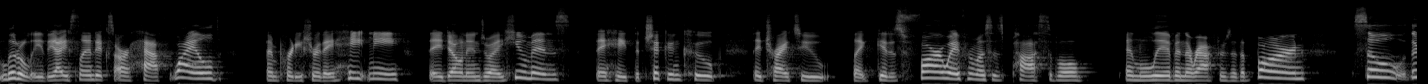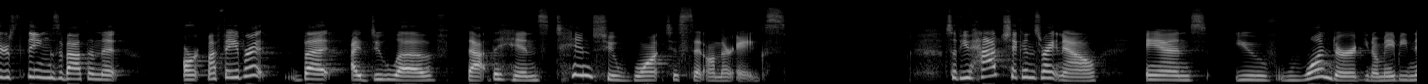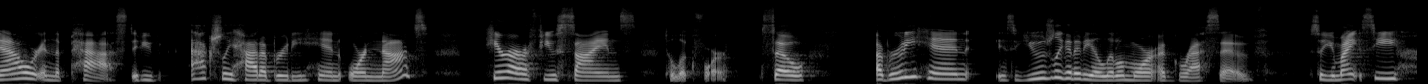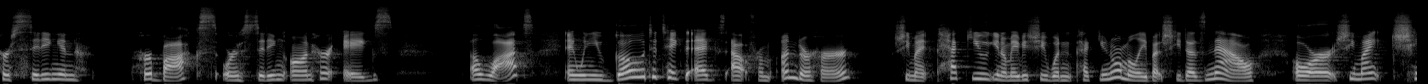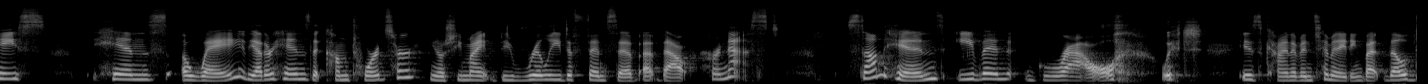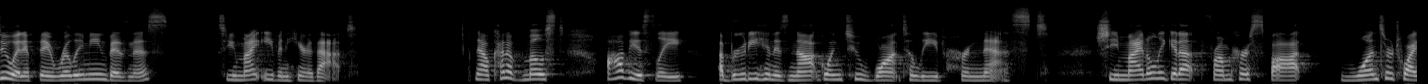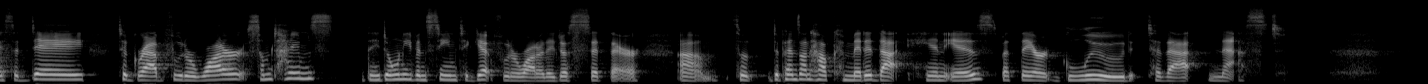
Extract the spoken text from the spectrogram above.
literally the Icelandics are half wild. I'm pretty sure they hate me. They don't enjoy humans. They hate the chicken coop. They try to like get as far away from us as possible and live in the rafters of the barn. So there's things about them that aren't my favorite, but I do love that the hens tend to want to sit on their eggs. So if you have chickens right now and you've wondered, you know, maybe now or in the past, if you've actually had a broody hen or not, here are a few signs to look for. So, a broody hen is usually going to be a little more aggressive. So, you might see her sitting in her box or sitting on her eggs a lot. And when you go to take the eggs out from under her, she might peck you. You know, maybe she wouldn't peck you normally, but she does now. Or she might chase hens away, the other hens that come towards her. You know, she might be really defensive about her nest. Some hens even growl, which is kind of intimidating, but they'll do it if they really mean business. So you might even hear that. Now, kind of most obviously, a broody hen is not going to want to leave her nest. She might only get up from her spot once or twice a day to grab food or water. Sometimes they don't even seem to get food or water, they just sit there. Um, so it depends on how committed that hen is, but they are glued to that nest.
